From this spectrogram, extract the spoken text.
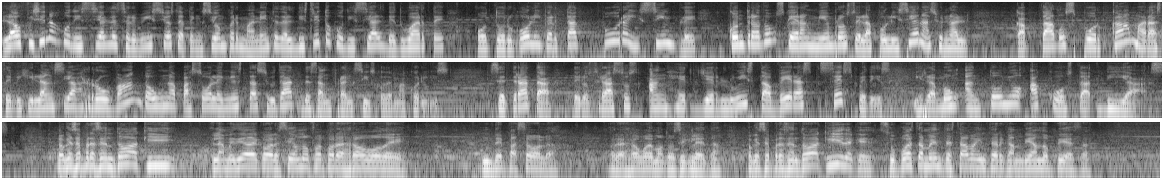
La Oficina Judicial de Servicios de Atención Permanente del Distrito Judicial de Duarte otorgó libertad pura y simple contra dos que eran miembros de la Policía Nacional, captados por cámaras de vigilancia robando una pasola en esta ciudad de San Francisco de Macorís. Se trata de los rasos Ángel Yerluis Taveras Céspedes y Ramón Antonio Acosta Díaz. Lo que se presentó aquí la medida de coerción no fue por el robo de pasola, por el robo de motocicleta. Lo que se presentó aquí de que supuestamente estaba intercambiando piezas.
